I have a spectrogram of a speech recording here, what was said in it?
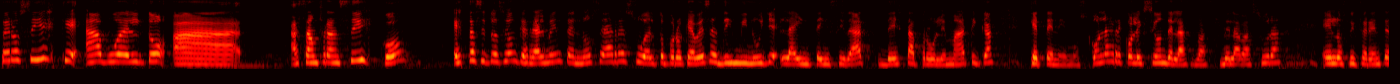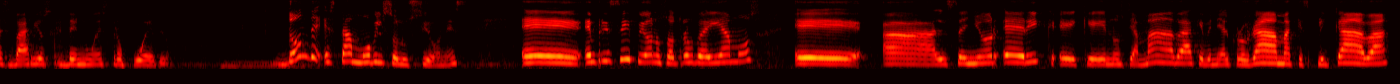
pero sí es que ha vuelto a, a San Francisco esta situación que realmente no se ha resuelto, pero que a veces disminuye la intensidad de esta problemática que tenemos con la recolección de, las, de la basura en los diferentes barrios de nuestro pueblo. ¿Dónde está Móvil Soluciones? Eh, en principio nosotros veíamos eh, al señor Eric eh, que nos llamaba, que venía al programa, que explicaba,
